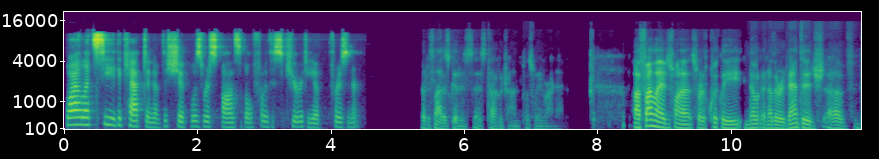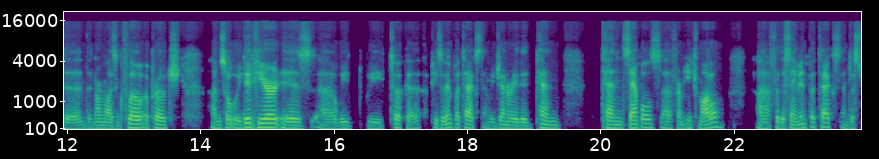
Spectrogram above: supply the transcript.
While at sea, the captain of the ship was responsible for the security of prisoner but it's not as good as, as Tacotron plus Wave RNN. Uh, finally, I just want to sort of quickly note another advantage of the, the normalizing flow approach. Um, so what we did here is uh, we, we took a, a, piece of input text and we generated 10, 10 samples uh, from each model uh, for the same input text and just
